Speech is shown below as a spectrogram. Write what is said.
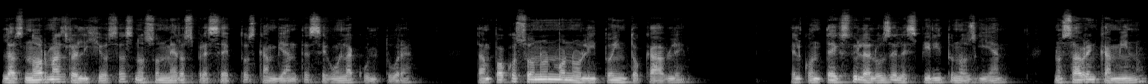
Las normas religiosas no son meros preceptos cambiantes según la cultura, tampoco son un monolito intocable. El contexto y la luz del Espíritu nos guían, nos abren camino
